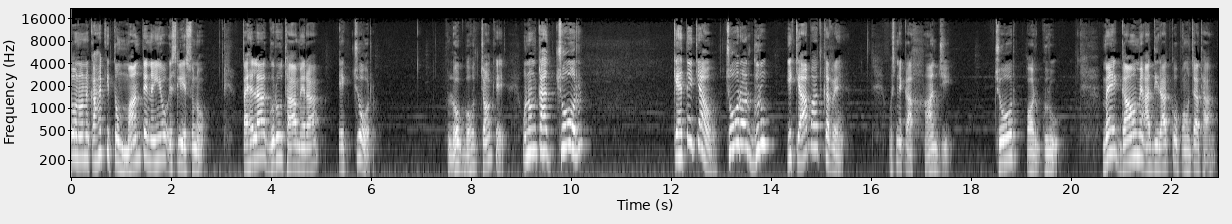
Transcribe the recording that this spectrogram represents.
तो उन्होंने कहा कि तुम मानते नहीं हो, इसलिए सुनो। पहला गुरु था मेरा एक चोर। लोग बहुत चौंके। उन्होंने कहा, चोर? कहते क्या हो? चोर और गुरु, ये क्या बात कर रहे हैं? उसने कहा, हाँ जी, चोर और गुरु। मैं एक गाँव में आधी रात को पहुँचा था।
